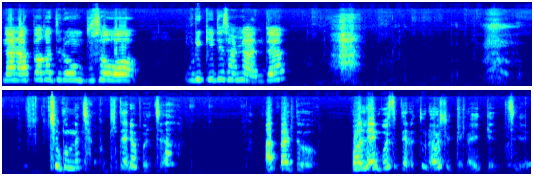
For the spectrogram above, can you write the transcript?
난 아빠가 들어오면 무서워. 우리끼리 살면 안 돼? 조금만 참고 기다려보자. 아빠도 원래 모습대로 돌아오실 때가 있겠지.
